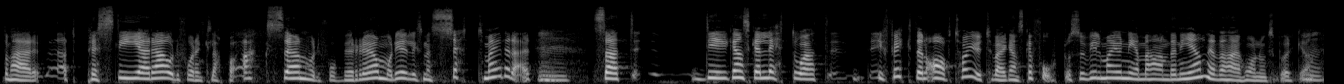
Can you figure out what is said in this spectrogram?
de här att prestera och du får en klapp på axeln och du får beröm och det är liksom en sötma i det där. Så att det är ganska lätt då att effekten avtar ju tyvärr ganska fort och så vill man ju ner med handen igen i den här honungsburken.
